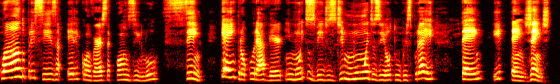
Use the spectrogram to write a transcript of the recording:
quando precisa, ele conversa com Zilu, sim. Quem procurar ver em muitos vídeos de muitos youtubers por aí, tem e tem. Gente,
